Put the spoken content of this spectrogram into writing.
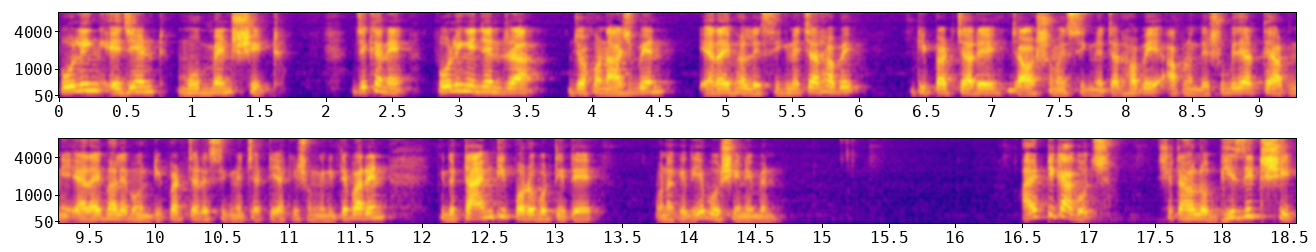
পোলিং এজেন্ট মুভমেন্ট শিট, যেখানে পোলিং এজেন্টরা যখন আসবেন, অ্যারাইভালে সিগনেচার হবে, ডিপার্চারে যাওয়ার সময় সিগনেচার হবে, আপনাদের সুবিধার্থে আপনি অ্যারাইভাল এবং ডিপার্চারের সিগনেচারটি একই সঙ্গে নিতে পারেন, কিন্তু টাইমটি পরবর্তীতে ওনাকে দিয়ে বসিয়ে নেবেন। আরেকটি কাগজ সেটা হলো ভিজিট শিট,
